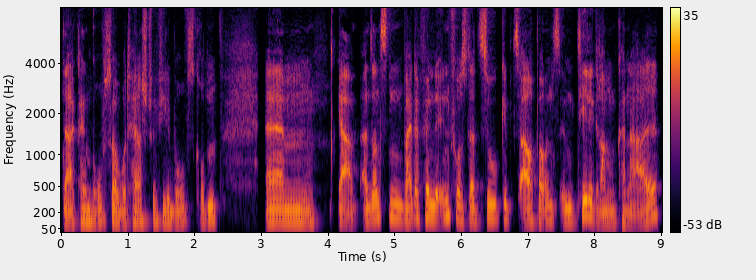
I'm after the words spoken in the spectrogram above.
da kein Berufsverbot herrscht für viele Berufsgruppen. Ähm, ja, ansonsten weiterführende Infos dazu gibt's auch bei uns im Telegram-Kanal.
